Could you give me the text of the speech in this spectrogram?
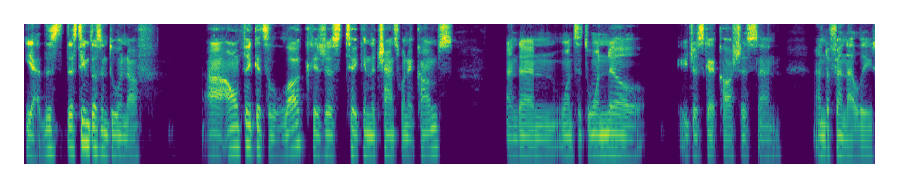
yeah, this this team doesn't do enough. Uh, I don't think it's luck. It's just taking the chance when it comes, and then once it's one 0 you just get cautious and and defend that lead.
